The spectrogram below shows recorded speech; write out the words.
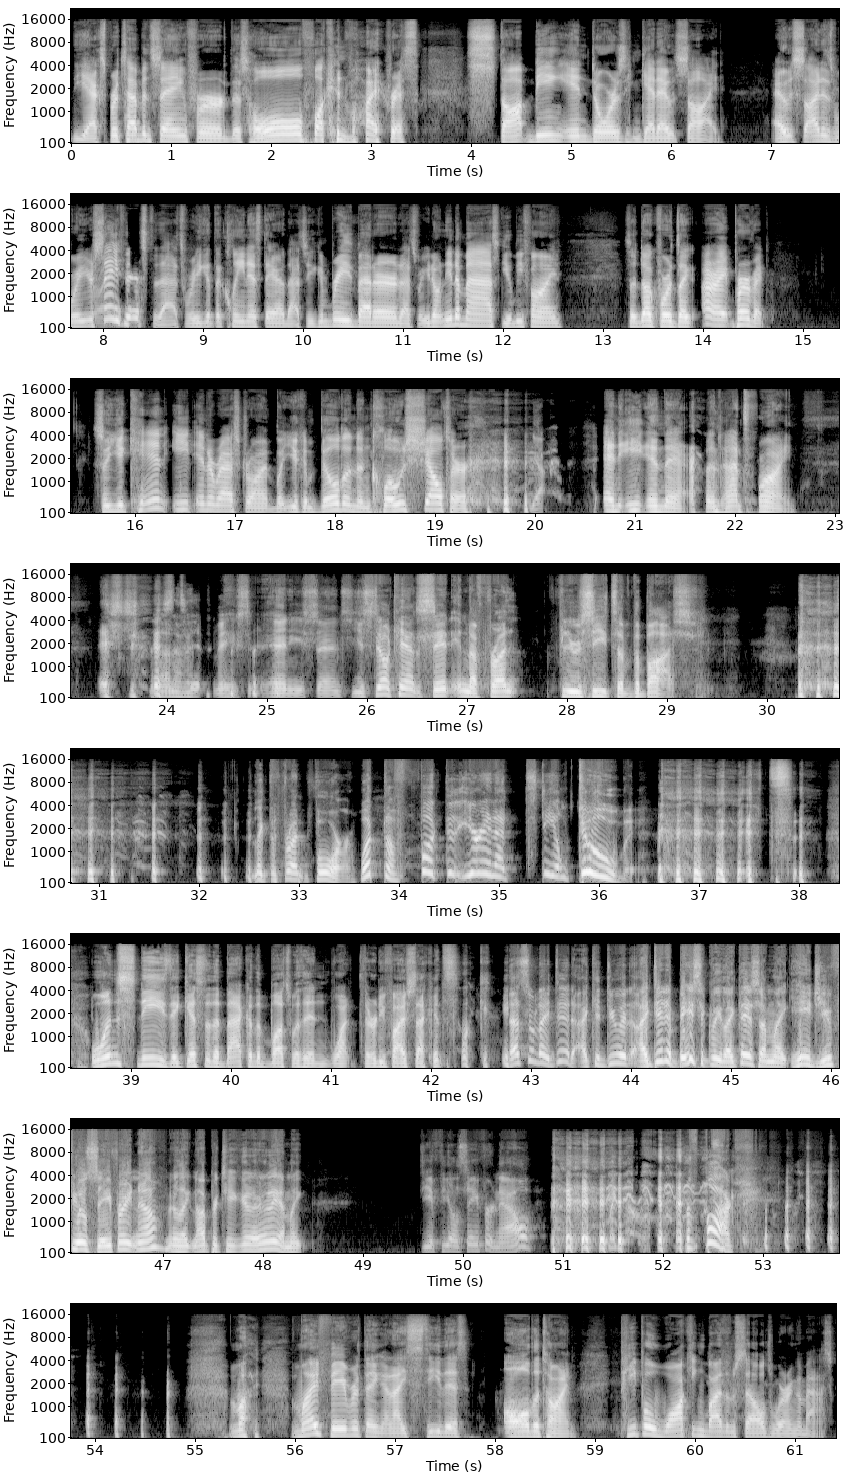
the experts have been saying for this whole fucking virus, stop being indoors and get outside. Outside is where you're Right. safest. That's where you get the cleanest air. That's where you can breathe better. That's where you don't need a mask. You'll be fine. So Doug Ford's like, all right, perfect. So you can eat in a restaurant, but you can build an enclosed shelter Yeah. And eat in there, and that's fine. It's just None of it makes any sense. You still can't sit in the front few seats of the bus. like the front four. What the fuck? do- You're in a steel tube. It's- one sneeze, it gets to the back of the bus within what 35 seconds. That's what I did. I could do it. I did it basically like this. I'm like, hey, do you feel safe right now? They're like, not particularly. I'm like, do you feel safer now? like, the fuck? my my favorite thing, and I see this all the time: people walking by themselves wearing a mask.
